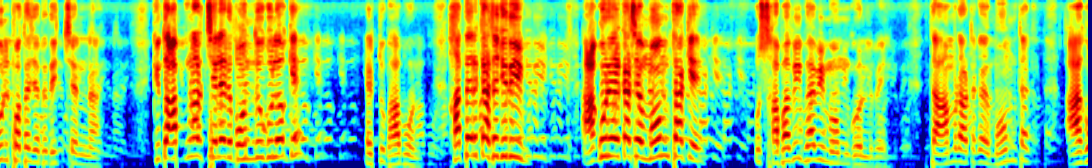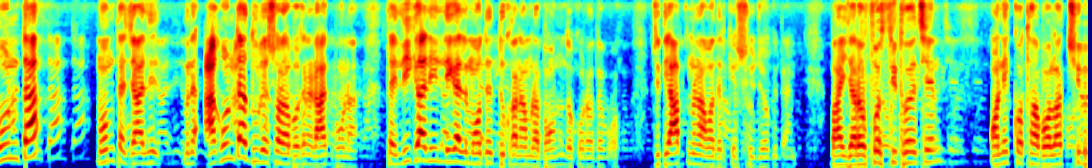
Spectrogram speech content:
ভুল পথে যেতে দিচ্ছেন না। কিন্তু আপনার ছেলের বন্ধুগুলোকে একটু ভাবুন। হাতের কাছে যদি আগুনের কাছে মম থাকে, ও স্বাভাবিকভাবেই মম গলবে। তা আমরা ওটাকে মোমটা, আগুনটা, মোমটা জ্বালি মানে আগুনটা দূরে সরাবো, এখানে রাখব না। তাই লিগাল ইলিগাল মদের দোকান আমরা বন্ধ করে দেবো। যদি আপনারা আমাদেরকে সুযোগ দেন। ভাই যারা উপস্থিত হয়েছেন, অনেক কথা বলার ছিল।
